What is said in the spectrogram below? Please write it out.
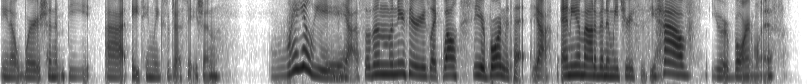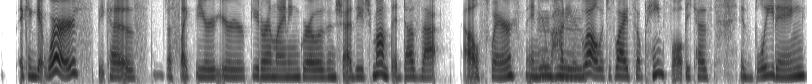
you know where it shouldn't be at 18 weeks of gestation Really? yeah. So then the new theory is like, well, So you're born with it. yeah, any amount of endometriosis you have, you were born with. It can get worse because just like your your uterine lining grows and sheds each month, it does that elsewhere in your body as Mhm. well, which is why it's so painful because it's bleeding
